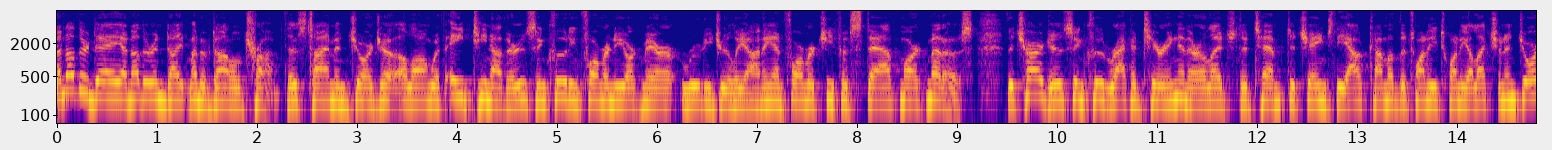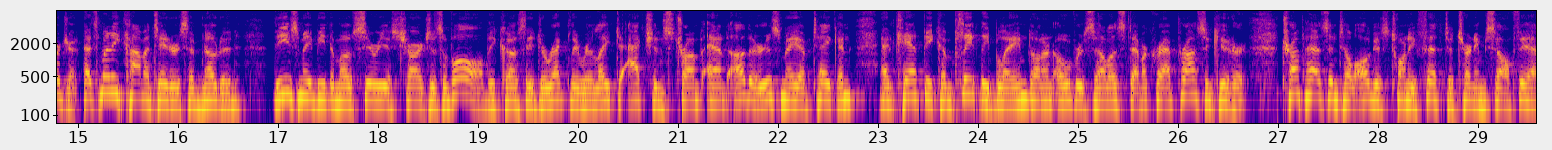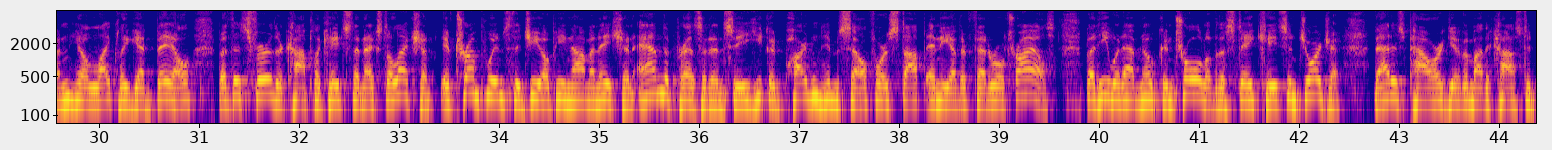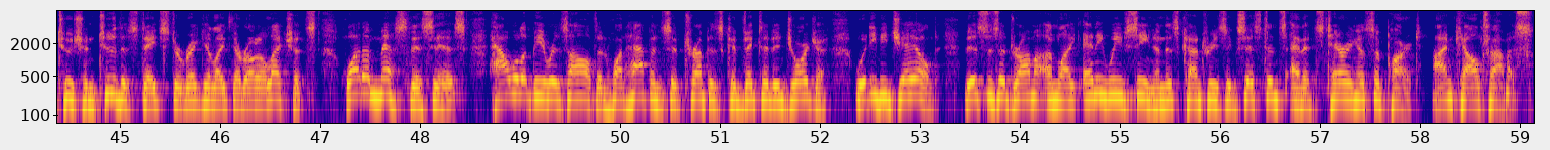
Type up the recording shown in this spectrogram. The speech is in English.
Another day, another indictment of Donald Trump, this time in Georgia, along with 18 others, including former New York Mayor Rudy Giuliani and former Chief of Staff Mark Meadows. The charges include racketeering and their alleged attempt to change the outcome of the 2020 election in Georgia. As many commentators have noted, these may be the most serious charges of all because they directly relate to actions Trump and others may have taken and can't be completely blamed on an overzealous Democrat prosecutor. Trump has until August 25th to turn himself in. He'll likely get bail, but this further complicates the next election. If Trump wins the GOP nomination and the presidency, he could pardon himself or stop any other federal trials, but he would have no control over the state case in Georgia. That is power given by the Constitution to the states to regulate their own elections. What a mess this is. How will it be resolved, and what happens if Trump is convicted in Georgia? Would he be jailed? This is a drama unlike any we've seen in this country's existence, and it's tearing us apart. I'm Cal Thomas.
